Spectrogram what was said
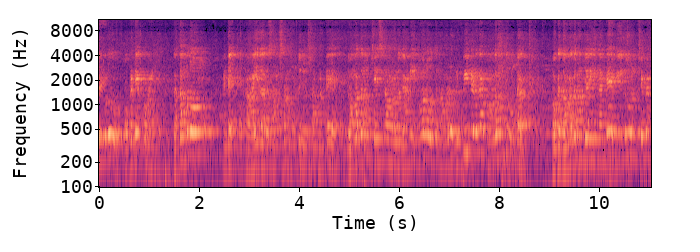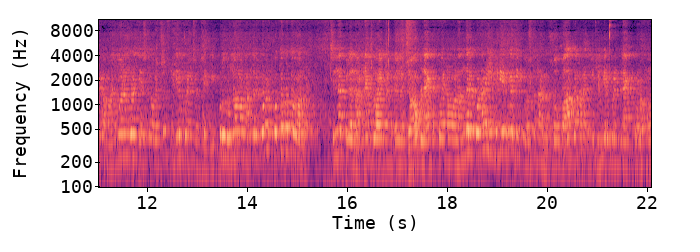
ఇప్పుడు ఒకటే పాయింట్ గతంలో అంటే ఒక ఐదారు సంవత్సరాల ముందు చూసామంటే దొంగతనం చేసిన వాళ్ళు కానీ ఇన్వాల్వ్ అవుతున్న వాళ్ళు రిపీటెడ్గా కొంతమంది ఉంటారు. ఒక దొంగతనం జరిగిందంటే వీళ్ళు అని చెప్పి మనం అనుమానం కూడా చేసుకోవచ్చు ఫింగర్ ప్రింట్స్ వచ్చాయి. ఇప్పుడు ఉన్న వాళ్ళందరూ కూడా కొత్త కొత్త వాళ్ళు. చిన్న పిల్లలు అన్ఎంప్లాయ్మెంట్ జాబ్ లేకపోయిన వాళ్ళందరూ కూడా ఇమీడియట్గా దీనికి వస్తున్నారు. సో పాత మనకి ఫింగర్ ప్రింట్ లేకపోవడము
